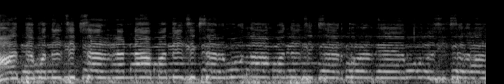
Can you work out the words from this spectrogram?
ആദ്യ പന്തിൽ സിക്സർ രണ്ടാം പന്തിൽ സിക്സർ മൂന്നാം പന്തിൽ സിക്സർ തുടർന്ന് മൂന്ന് സിക്സറുകൾ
